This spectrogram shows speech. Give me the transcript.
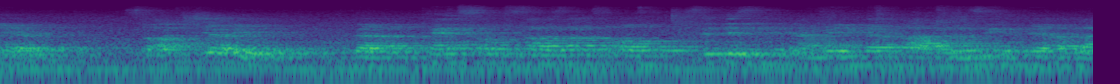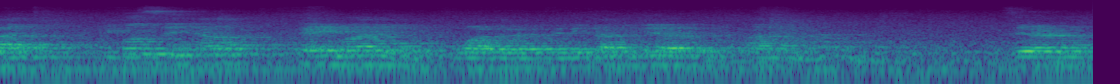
here. So actually, the tens of thousands of citizens in America are losing their life because they cannot pay money for the medical care and their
